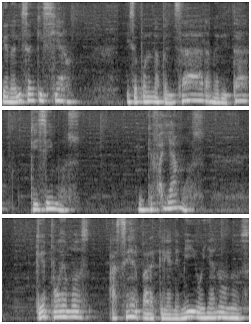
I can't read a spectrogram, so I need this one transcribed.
y analizan qué hicieron. Y se ponen a pensar, a meditar. ¿Qué hicimos? ¿En qué fallamos? ¿Qué podemos hacer para que el enemigo ya no nos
